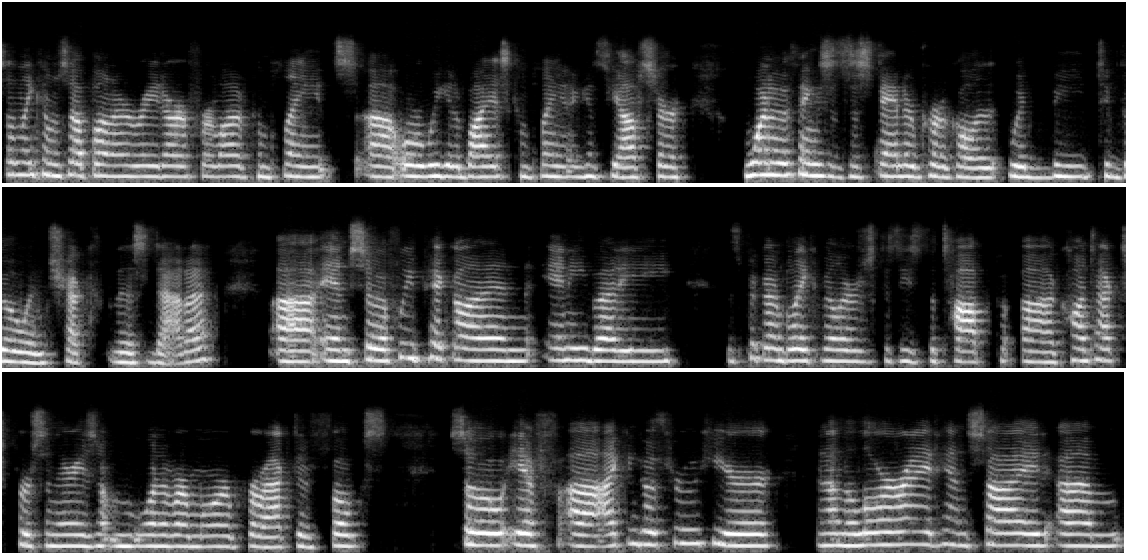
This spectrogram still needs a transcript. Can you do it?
suddenly comes up on our radar for a lot of complaints, uh, or we get a biased complaint against the officer, one of the things that's a standard protocol would be to go and check this data. Uh, and so if we pick on anybody, let's pick on Blake Miller just because he's the top uh, contact person there. He's one of our more proactive folks. So if uh, I can go through here and on the lower right hand side, um,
